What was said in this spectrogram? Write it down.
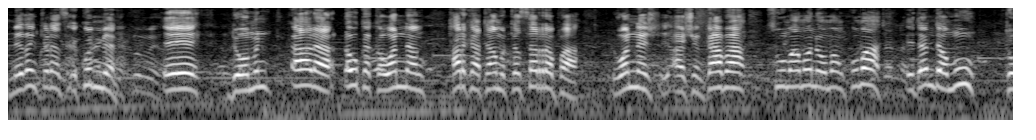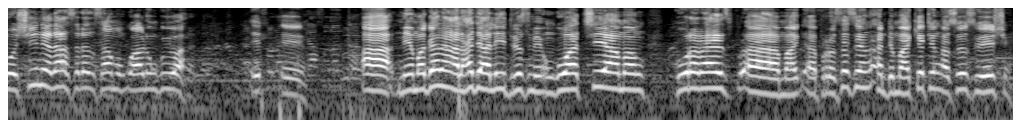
me zan kiransu equipment. Eh domin ƙara ɗaukaka wannan harka tamu ta sarrafa wannan shinkafa. Su ma manoman kuma idan da mu to shine za su rasa samun kwarin gwiwa. A mai magana alhaji ali idris mai unguwa chairman kura rice processing and marketing association.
